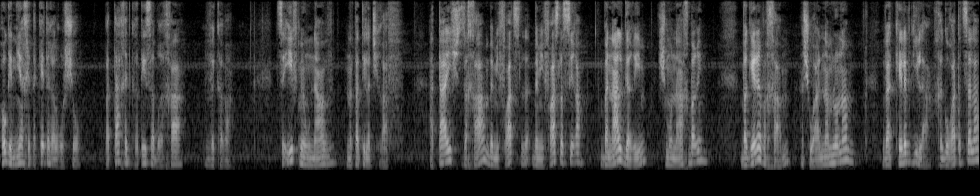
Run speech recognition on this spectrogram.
הוג הניח את הכתר על ראשו, פתח את כרטיס הברכה וקרא. צעיף מעונב נתתי לג'ירף. התיש זכה במפרץ, במפרס לסירה. בנעל גרים שמונה עכברים. בגרב החם השועל נם לא נם, והכלב גילה חגורת הצלה.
